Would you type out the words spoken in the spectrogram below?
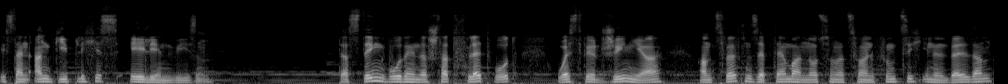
ist ein angebliches Alienwesen. Das Ding wurde in der Stadt Flatwood, West Virginia, am 12. September 1952 in den Wäldern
